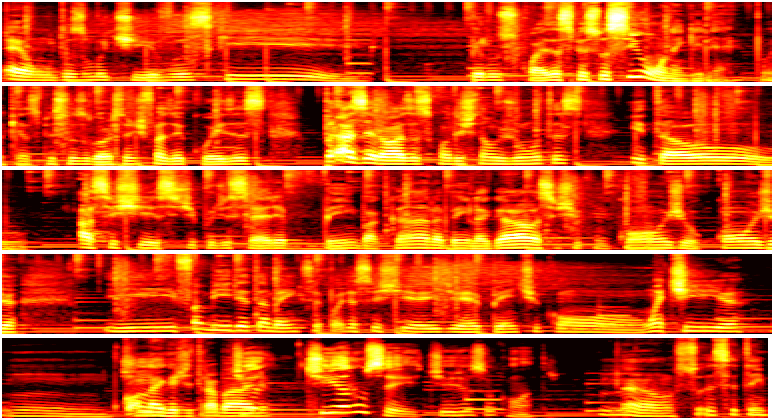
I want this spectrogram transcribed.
é um dos motivos que pelos quais as pessoas se unem, Guilherme, porque as pessoas gostam de fazer coisas prazerosas quando estão juntas, então assistir esse tipo de série é bem bacana, bem legal, assistir com cônjuge ou conja e família também, você pode assistir aí de repente com uma tia, um tia, colega de trabalho. Tia, tia não sei, tia eu sou contra. Não, você tem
